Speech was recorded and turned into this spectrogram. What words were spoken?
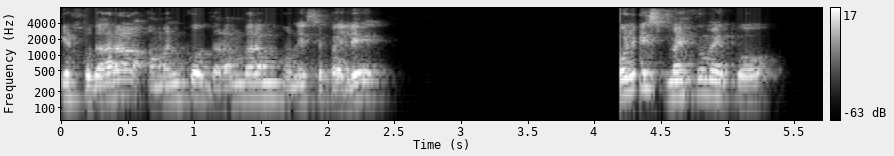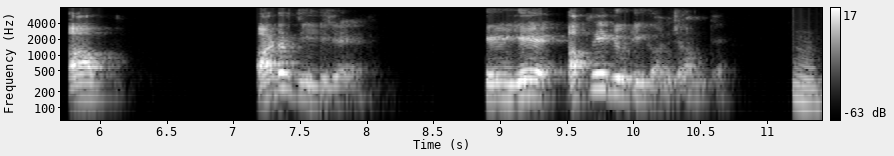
कि खुदारा अमन को धर्म बरम होने से पहले पुलिस महकमे को आप ऑर्डर दीजिए कि ये अपनी ड्यूटी को अंजाम दें। हम्म।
